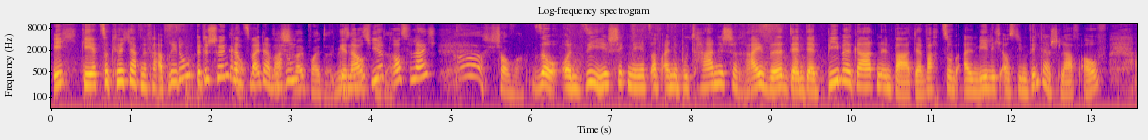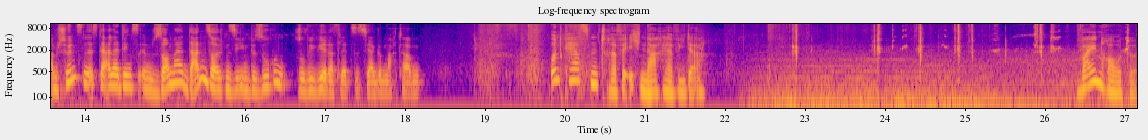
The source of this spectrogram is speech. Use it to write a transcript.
ich gehe jetzt zur Kirche, habe eine Verabredung. Bitte schön, kannst Genau. weitermachen. Ich schreib weiter. Wir Genau, hier brauchst du vielleicht. Ah, schau mal. So, und Sie schicken mir jetzt auf eine botanische Reise, denn der Bibelgarten in Bad, der wacht so allmählich aus dem Winterschlaf auf. Am schönsten ist er allerdings im Sommer, dann sollten Sie ihn besuchen, so wie wir das letztes Jahr gemacht haben. Und Kersten treffe ich nachher wieder. Weinraute.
